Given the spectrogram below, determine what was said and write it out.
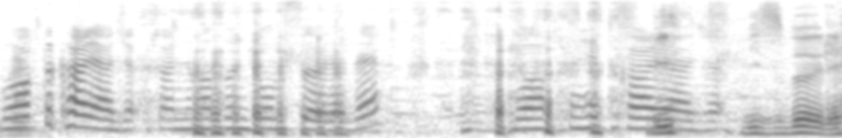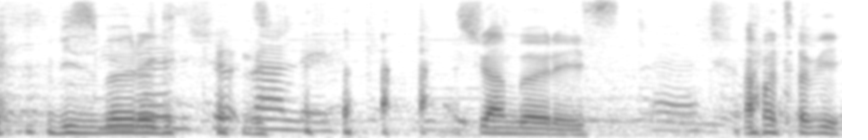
Bu hafta kar yağacakmış. Annem az önce onu söyledi. Bu hafta hep kar Biz, yağacak. biz böyle, biz böyle, böyle tişörtlerleyiz. şu an böyleyiz. Evet. Ama tabii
